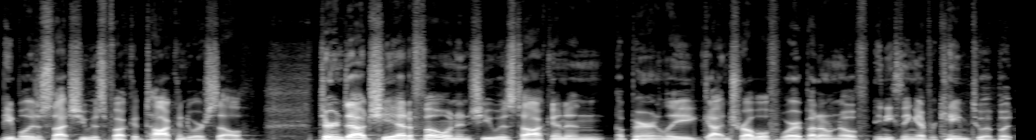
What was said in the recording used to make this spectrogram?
people just thought she was fucking talking to herself. Turns out she had a phone and she was talking, and apparently got in trouble for it. But I don't know if anything ever came to it. But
